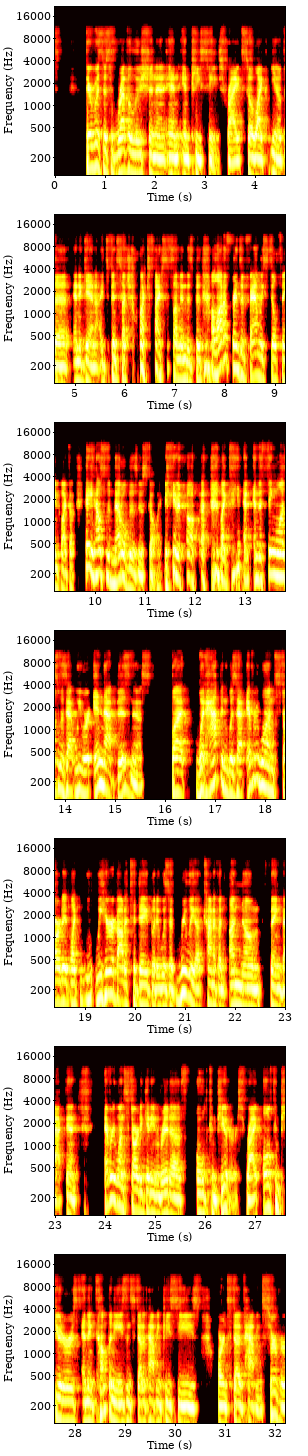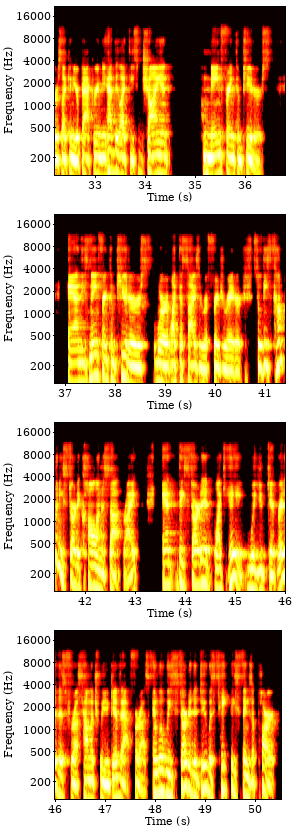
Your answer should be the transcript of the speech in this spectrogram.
there was this revolution in, in, in PCs, right? So, like, you know, the, and again, it's been such a long time since I'm in this business. A lot of friends and family still think, like, hey, how's the metal business going? you know, like, and, and the thing was, was that we were in that business. But what happened was that everyone started, like, we hear about it today, but it was a really a kind of an unknown thing back then everyone started getting rid of old computers, right? Old computers, and then companies, instead of having PCs or instead of having servers like in your back room, you had the, like these giant mainframe computers. And these mainframe computers were like the size of a refrigerator. So these companies started calling us up, right? And they started like, hey, will you get rid of this for us? How much will you give that for us? And what we started to do was take these things apart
